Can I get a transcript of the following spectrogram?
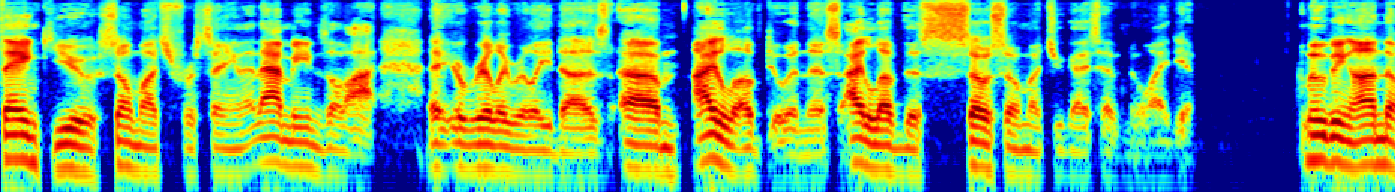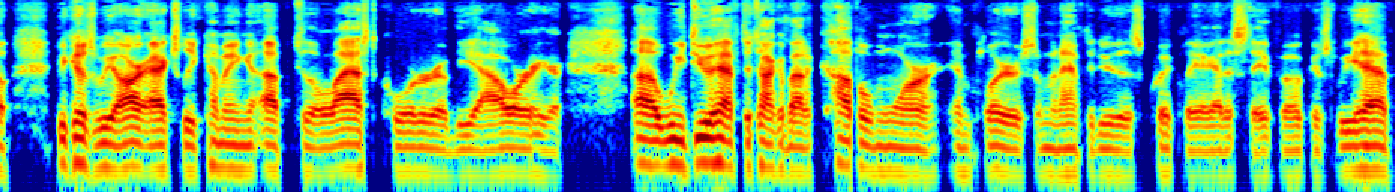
Thank you so much for saying that. That means a lot. It really, really does. Um, I love doing this. I love this so, so much. You guys have no idea. Moving on, though, because we are actually coming up to the last quarter of the hour here, uh, we do have to talk about a couple more employers. So I'm going to have to do this quickly. I got to stay focused. We have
